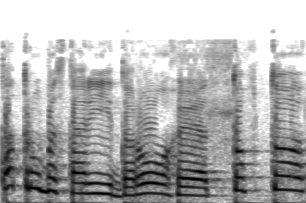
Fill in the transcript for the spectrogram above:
Та труби старі, дороги. Тобто,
